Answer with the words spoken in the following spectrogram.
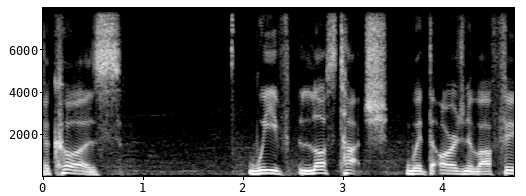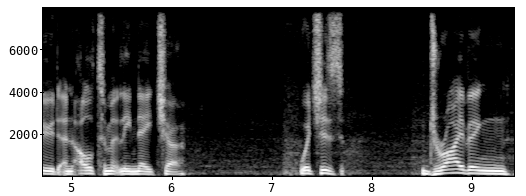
because we've lost touch with the origin of our food and ultimately nature, which is driving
